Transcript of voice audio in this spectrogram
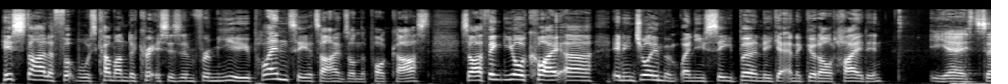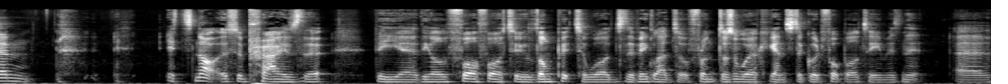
his style of football has come under criticism from you plenty of times on the podcast. So I think you're quite uh, in enjoyment when you see Burnley getting a good old hiding. Yeah, it's um, it's not a surprise that the uh, the old four four two lump it towards the big lads up front doesn't work against a good football team, isn't it? Uh,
